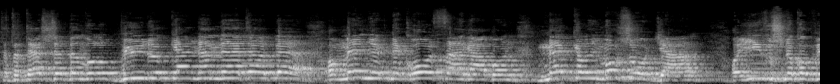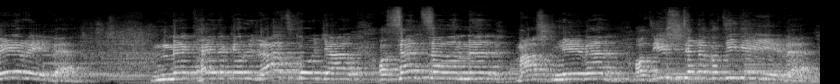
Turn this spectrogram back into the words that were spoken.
Tehát a testedben való bűnökkel nem mehet be a mennyeknek országában. Meg kell, hogy mosódjál a Jézusnak a vérével. Meg helyre kell, hogy rázkódjál a Szent Szellemmel, más néven az Istennek az igényével.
